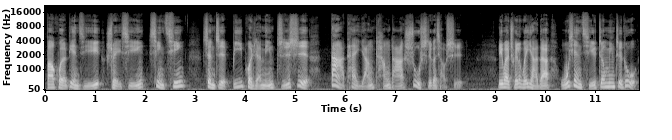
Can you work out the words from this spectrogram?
包括了电击、水刑、性侵，甚至逼迫人民直视大太阳长达数十个小时。另外，垂了维亚的无限期征兵制度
